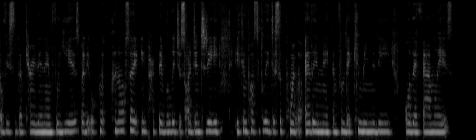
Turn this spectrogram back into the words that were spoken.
obviously they've carried their name for years, but it can also impact their religious identity. It can possibly disappoint or alienate them from their community or their families.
